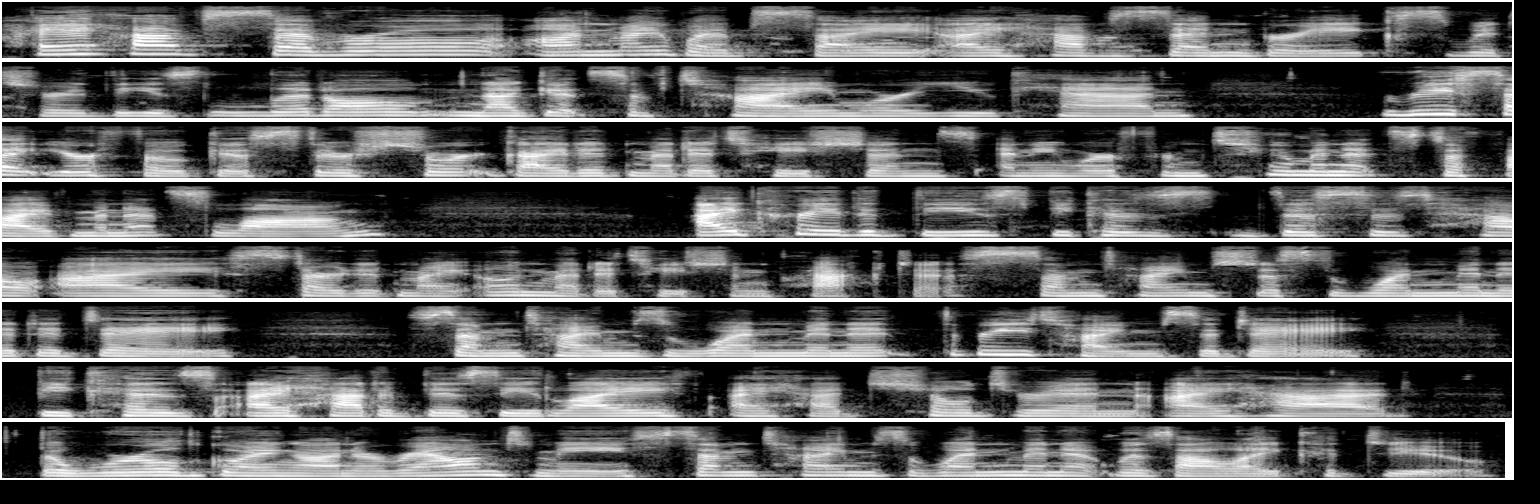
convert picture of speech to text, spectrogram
I have several on my website. I have Zen breaks, which are these little nuggets of time where you can reset your focus. They're short guided meditations, anywhere from two minutes to five minutes long. I created these because this is how I started my own meditation practice. Sometimes just one minute a day, sometimes one minute three times a day, because I had a busy life. I had children, I had the world going on around me, sometimes one minute was all I could do.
